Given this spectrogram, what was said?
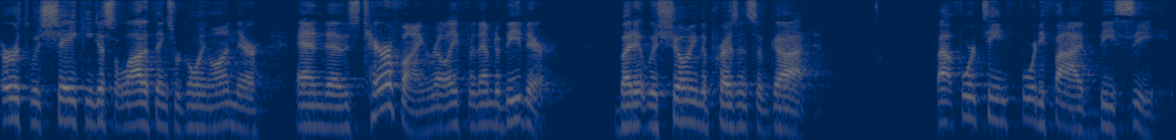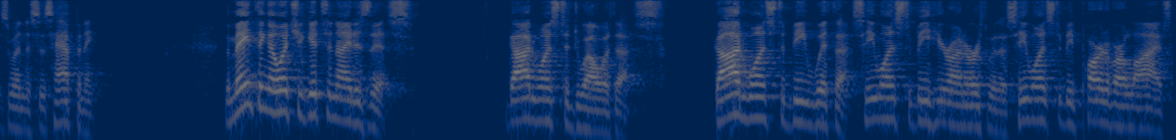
earth was shaking. Just a lot of things were going on there. And it was terrifying, really, for them to be there. But it was showing the presence of God. About 1445 BC is when this is happening. The main thing I want you to get tonight is this God wants to dwell with us. God wants to be with us. He wants to be here on earth with us. He wants to be part of our lives.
